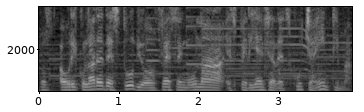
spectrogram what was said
Los auriculares de estudio ofrecen una experiencia de escucha íntima.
